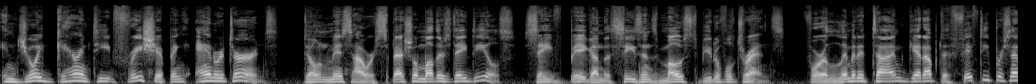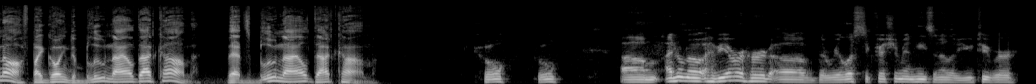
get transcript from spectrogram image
enjoy guaranteed free shipping and returns. Don't miss our special Mother's Day deals. Save big on the season's most beautiful trends. For a limited time, get up to 50% off by going to Bluenile.com. That's Bluenile.com. Cool, cool. Um, I don't know. Have you ever heard of the Realistic Fisherman? He's another YouTuber.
